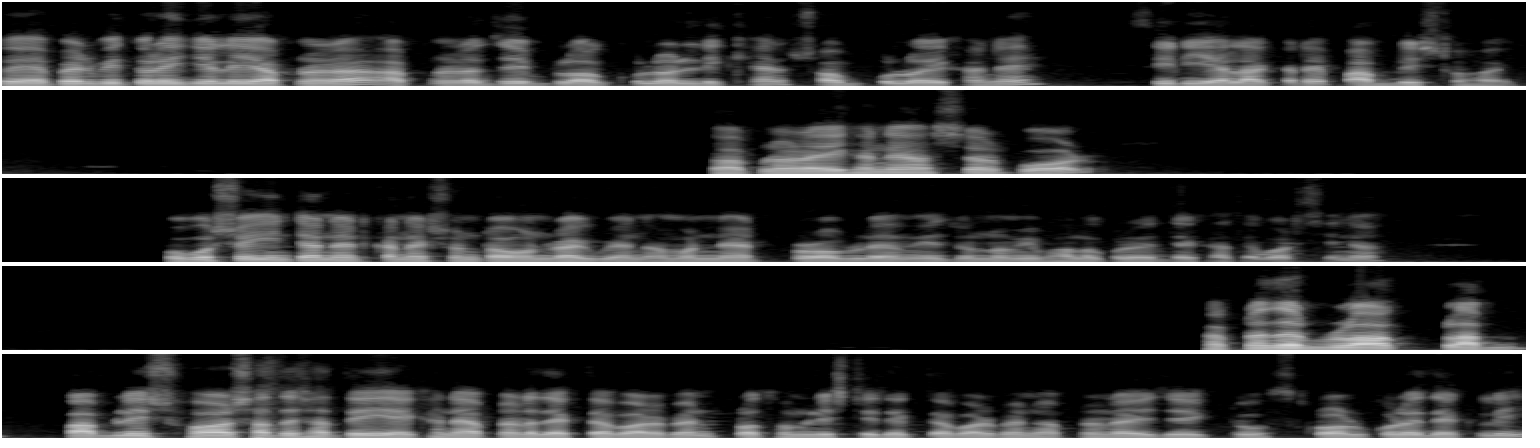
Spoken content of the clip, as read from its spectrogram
তো অ্যাপের ভিতরে গেলেই আপনারা আপনারা যে ব্লগগুলো লিখেন, সবগুলো এখানে সিরিয়াল আকারে পাবলিশ হয়। তো আপনারা এখানে আসার পর অবশ্যই ইন্টারনেট কানেকশনটা অন রাখবেন। আমার নেট প্রবলেম এই জন্য আমি ভালো করে দেখাতে পারছি না। আপনাদের ব্লগ পাবলিশ হওয়ার সাথে সাথেই এখানে আপনারা দেখতে পারবেন। প্রথম লিস্টটি দেখতে পারবেন। আপনারা এই যে একটু স্ক্রল করে দেখলেই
